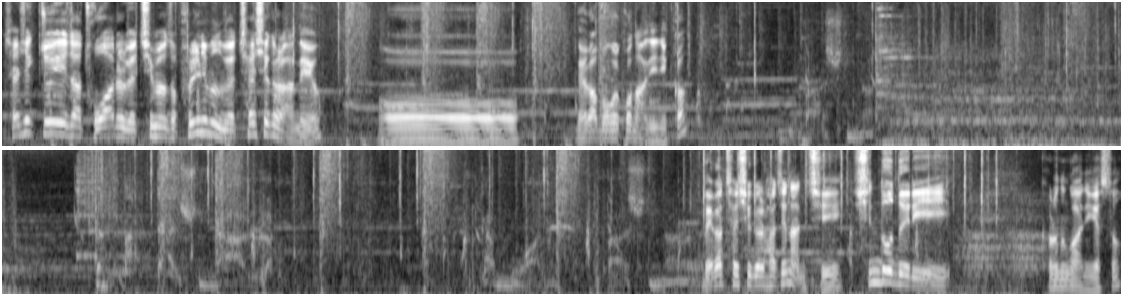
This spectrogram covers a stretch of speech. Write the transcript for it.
채식주의자 조화를 외치면서 풀님은 왜 채식을 안 해요? 어... 내가 먹을 건 아니니까? 내가 채식을 하진 않지. 신도들이 그러는 거 아니겠어?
